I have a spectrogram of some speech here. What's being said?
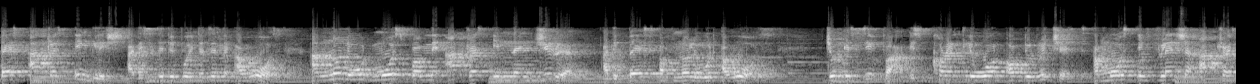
Best Actress English at the City People Entertainment Awards, and Nollywood Most Prominent Actress in Nigeria at the Best of Nollywood Awards. Joke Silva is currently one of the richest and most influential actress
